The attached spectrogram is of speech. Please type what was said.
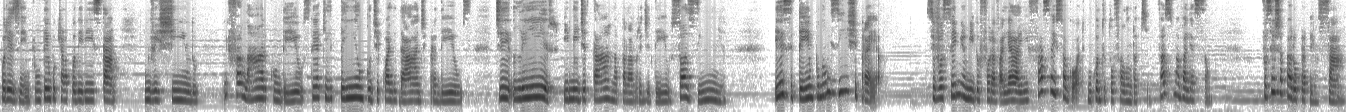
por exemplo, um tempo que ela poderia estar investindo em falar com Deus, ter aquele tempo de qualidade para Deus, de ler e meditar na palavra de Deus sozinha. Esse tempo não existe para ela. Se você, minha amiga, for avaliar, e faça isso agora, enquanto eu estou falando aqui, faça uma avaliação. Você já parou para pensar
